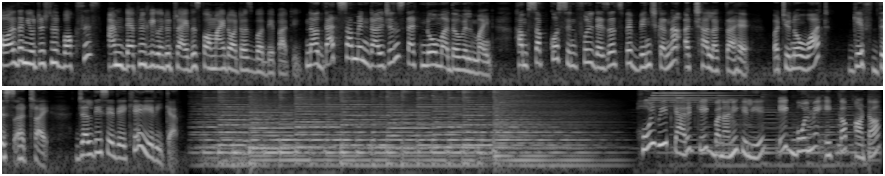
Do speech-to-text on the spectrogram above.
all the nutritional boxes. I'm definitely going to try this for my daughter's birthday party. Now that's some indulgence that no mother will mind. हम सबको sinful desserts पे binge करना अच्छा लगता है. But you know what? Give this a try. जल्दी से देखें ये recap. Whole wheat carrot cake बनाने के लिए एक बोल में एक कप आटा,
